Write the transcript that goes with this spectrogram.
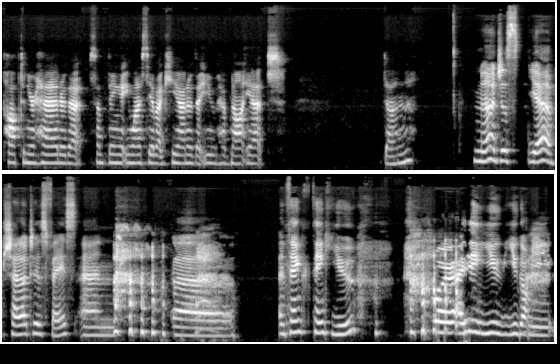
popped in your head, or that something that you want to say about Keanu that you have not yet done? No, just yeah. Shout out to his face and. uh, and thank thank you for I think you you got me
